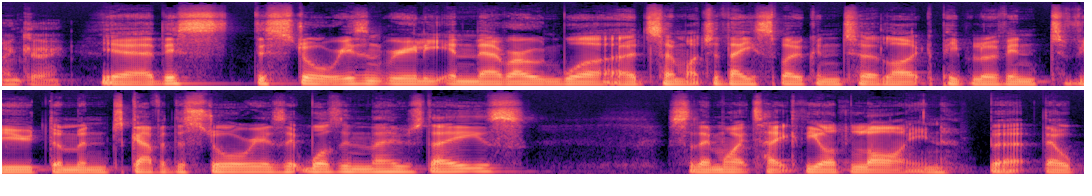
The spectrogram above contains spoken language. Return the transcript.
Okay. Yeah, this this story isn't really in their own words so much. Have they spoken to like people who have interviewed them and gathered the story as it was in those days? So they might take the odd line, but they'll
